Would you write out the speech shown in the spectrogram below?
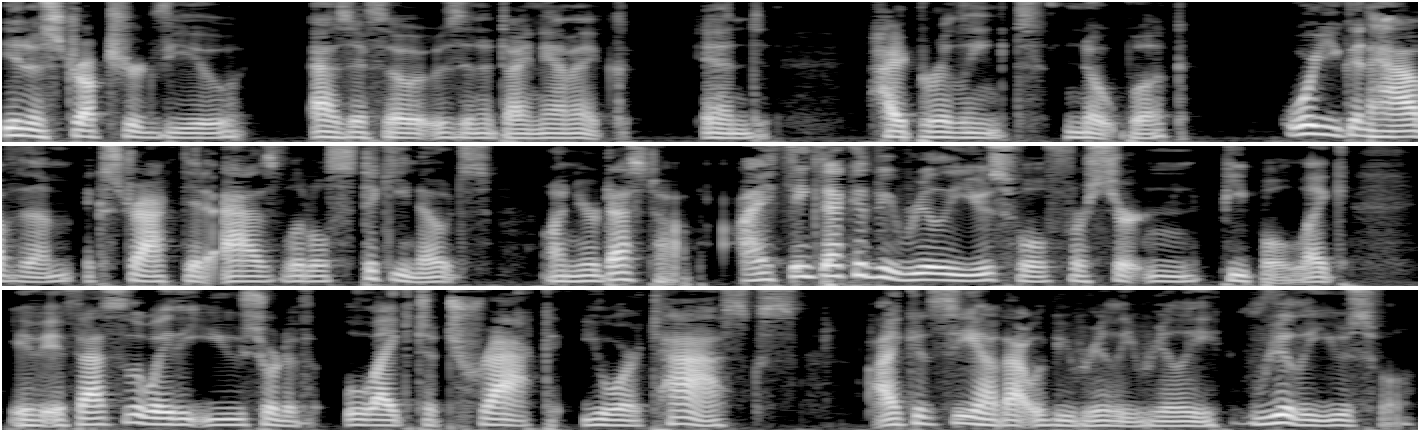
in a structured view as if though it was in a dynamic and hyperlinked notebook, or you can have them extracted as little sticky notes on your desktop. I think that could be really useful for certain people. Like if, if that's the way that you sort of like to track your tasks, I could see how that would be really, really, really useful.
